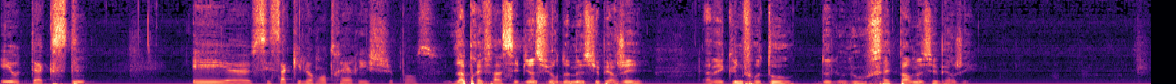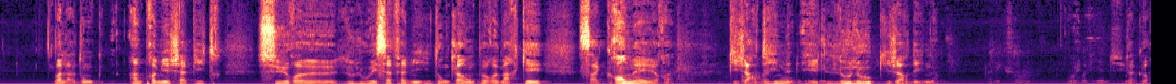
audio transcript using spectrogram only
et aux textes. Mm. Et euh, c'est ça qui le rend très riche, je pense. La préface est bien sûr de M. Berger, avec une photo de Loulou faite par M. Berger. Voilà, donc un premier chapitre sur euh, Loulou et sa famille. Donc là, on peut remarquer sa grand-mère qui jardine et Loulou qui jardine. Alexandre, on revient dessus. D'accord.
